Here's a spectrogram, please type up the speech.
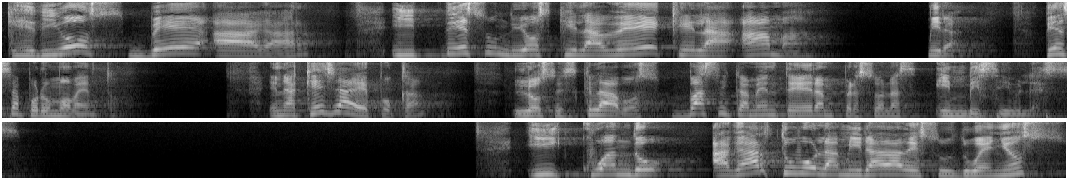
que Dios ve a Agar y es un Dios que la ve, que la ama. Mira, piensa por un momento. En aquella época, los esclavos básicamente eran personas invisibles. Y cuando Agar tuvo la mirada de sus dueños,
